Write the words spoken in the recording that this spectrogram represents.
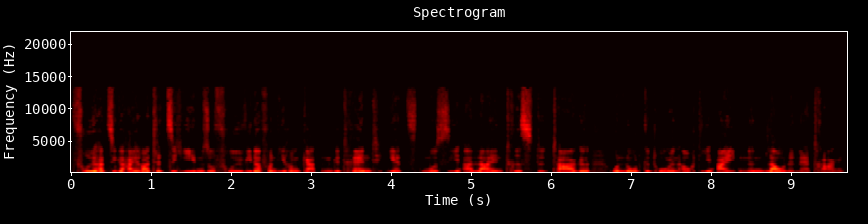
Früh hat sie geheiratet, sich ebenso früh wieder von ihrem Gatten getrennt. Jetzt muss sie allein triste Tage und notgedrungen auch die eigenen Launen ertragen.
